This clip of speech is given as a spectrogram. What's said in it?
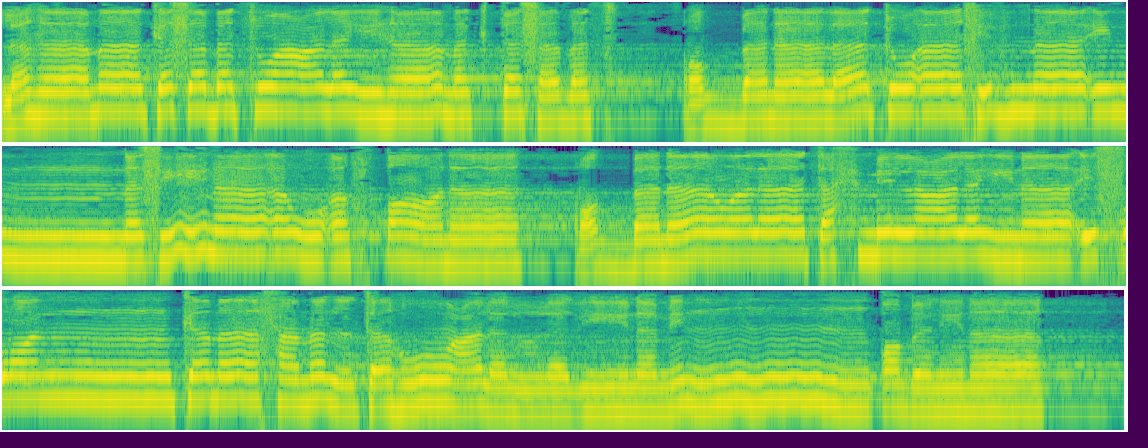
لها ما كسبت وعليها ما اكتسبت. ربنا لا تؤاخذنا إن نسينا أو أخطأنا. ربنا ولا تحمل علينا إصرا كما حملته على الذين من قبلنا.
